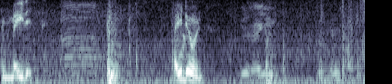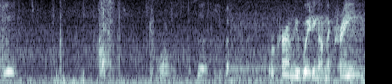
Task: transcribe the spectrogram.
We made it. How you doing? Good, how are you? Doing good. Good. Morning. What's up? You back? We're currently waiting on the crane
